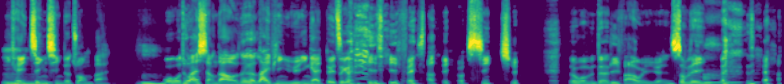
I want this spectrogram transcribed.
你可以尽嗯情的装扮。嗯我我突然想到，那个赖品瑜应该对这个议题 非常的有兴趣，就我们的立法委员，说不定、啊 对啊，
